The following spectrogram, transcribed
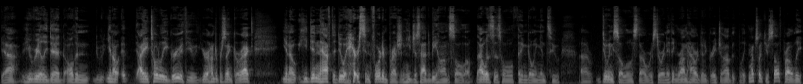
Yeah, he really did. Alden, you know, it, I totally agree with you. You're 100% correct you know, he didn't have to do a Harrison Ford impression. He just had to be Han Solo. That was his whole thing going into uh, doing Solo a Star Wars story. And I think Ron Howard did a great job. Like much like yourself, probably.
